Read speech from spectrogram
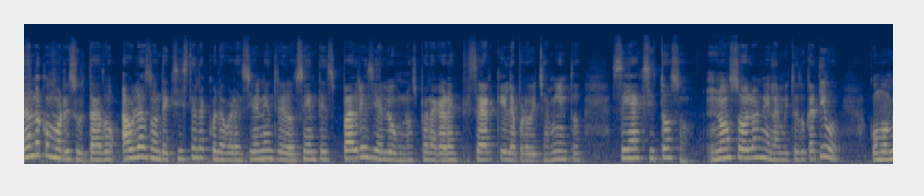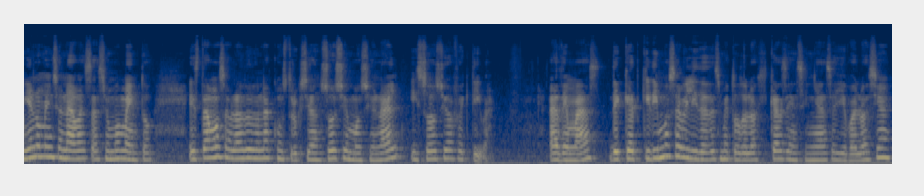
dando como resultado aulas donde existe la colaboración entre docentes, padres y alumnos para garantizar que el aprovechamiento sea exitoso, no solo en el ámbito educativo. Como bien lo mencionabas hace un momento, estamos hablando de una construcción socioemocional y socioafectiva. Además de que adquirimos habilidades metodológicas de enseñanza y evaluación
